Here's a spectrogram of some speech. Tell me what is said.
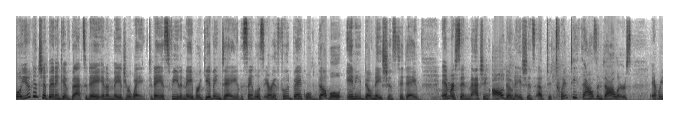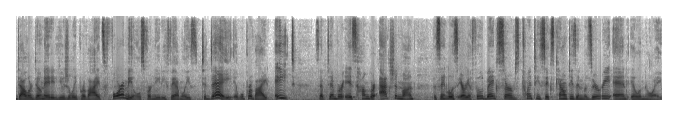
Well, you can chip in and give back today in a major way. Today is Feed a Neighbor Giving Day. The St. Louis Area Foodbank will double any donations today. Emerson matching all donations up to $20,000. Every dollar donated usually provides four meals for needy families. Today, it will provide eight. September is Hunger Action Month. The St. Louis Area Foodbank serves 26 counties in Missouri and Illinois.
